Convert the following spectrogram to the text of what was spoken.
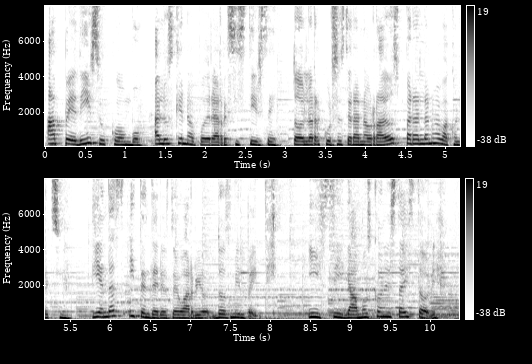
a pedir su combo a los que no podrá resistirse. Todos los recursos serán ahorrados para la nueva colección. Tiendas y tenderos de barrio 2020. Y sigamos con esta historia.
